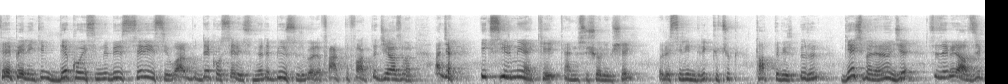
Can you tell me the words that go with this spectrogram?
TP-Link'in Deco isimli bir serisi var. Bu Deco serisinde de bir sürü böyle farklı farklı cihaz var. Ancak X20'ye ki kendisi şöyle bir şey. Böyle silindirik, küçük, tatlı bir ürün. Geçmeden önce size birazcık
